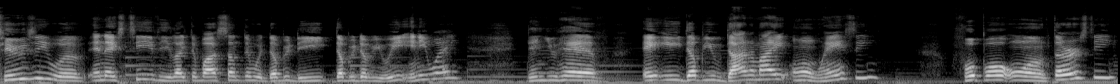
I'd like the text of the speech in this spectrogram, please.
Tuesday with NXT if you like to watch something with WD, WWE anyway. Then you have AEW Dynamite on Wednesday, football on Thursday.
